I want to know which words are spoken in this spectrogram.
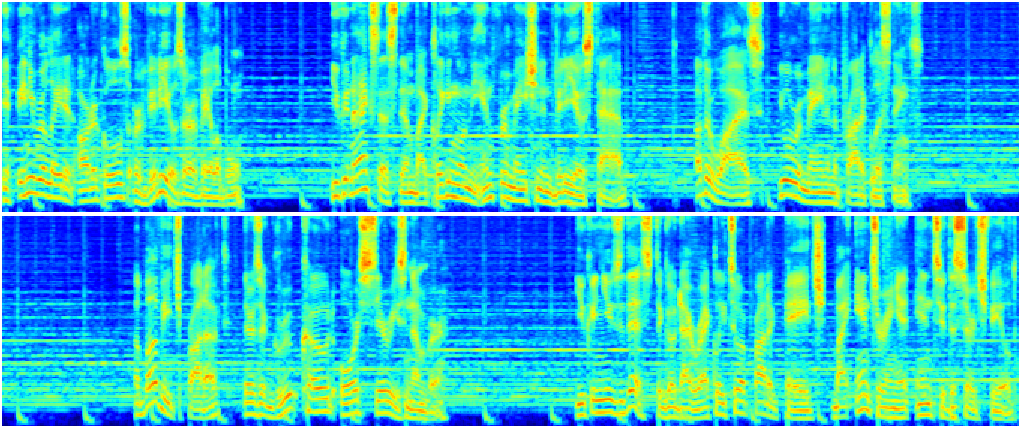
If any related articles or videos are available, you can access them by clicking on the Information and Videos tab. Otherwise, you'll remain in the product listings. Above each product, there's a group code or series number. You can use this to go directly to a product page by entering it into the search field.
